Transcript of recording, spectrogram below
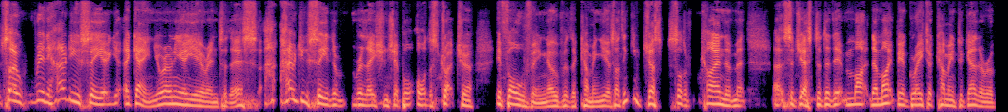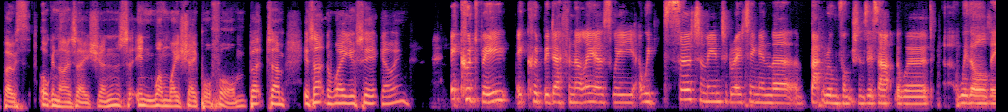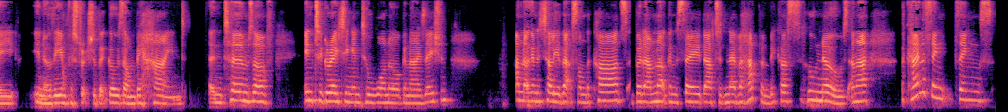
So, really, how do you see, again, you're only a year into this, how do you see the relationship or, or the structure evolving over the coming years? I think you just sort of kind of met, uh, suggested that it might there might be a greater coming together of both organizations in one way, shape, or form. But um, is that the way you see it going? It could be. It could be definitely as we we certainly integrating in the backroom functions is that the word with all the you know the infrastructure that goes on behind in terms of integrating into one organization. I'm not going to tell you that's on the cards, but I'm not going to say that had never happened because who knows? And I, I kind of think things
